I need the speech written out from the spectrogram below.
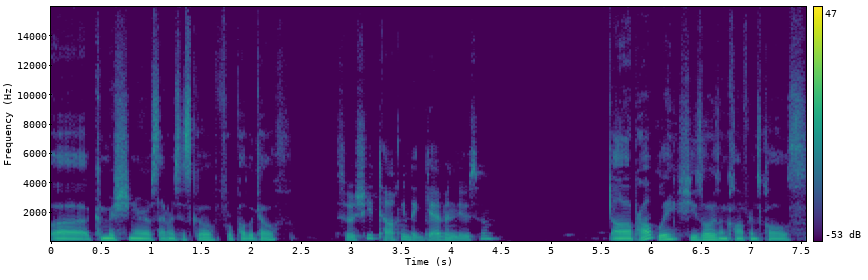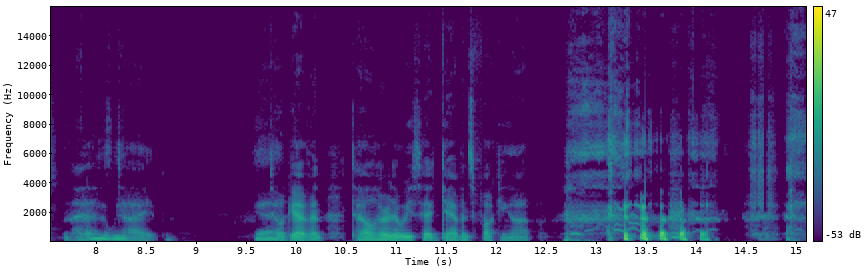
uh, commissioner of San Francisco for public health. So is she talking to Gavin Newsom? Uh, probably. She's always on conference calls That the week. tight. Yeah. Tell Gavin. Tell her that we said Gavin's fucking up.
